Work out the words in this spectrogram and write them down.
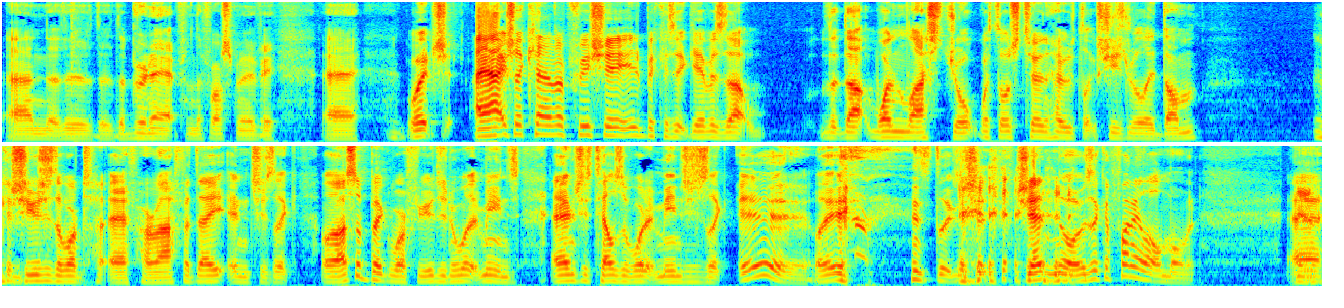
and the the, the brunette from the first movie, uh, which I actually kind of appreciated because it gave us that that, that one last joke with those two and how like she's really dumb because she uses the word uh, hermaphrodite and she's like, "Oh, that's a big word for you. Do you know what it means?" And then she tells her what it means. And she's like, "Ew!" Like, it's like she, she didn't know. It was like a funny little moment. Uh, Yeah.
